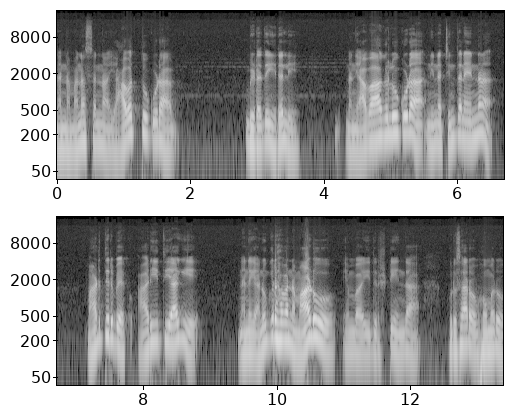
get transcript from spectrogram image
ನನ್ನ ಮನಸ್ಸನ್ನು ಯಾವತ್ತೂ ಕೂಡ ಬಿಡದೇ ಇರಲಿ. ನಾನು ಯಾವಾಗಲೂ ಕೂಡ ನಿನ್ನ ಚಿಂತನೆಯನ್ನು ಮಾಡ್ತಿರಬೇಕು. ಆ ರೀತಿಯಾಗಿ ನನಗೆ ಅನುಗ್ರಹವನ್ನು ಮಾಡು ಎಂಬ ಈ ದೃಷ್ಟಿಯಿಂದ ಗುರುಸಾರ್ವಭೌಮರು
